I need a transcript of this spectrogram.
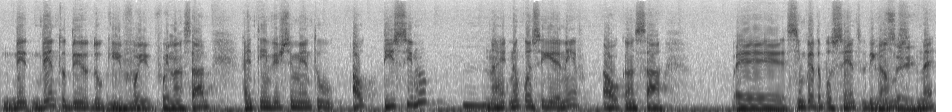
dentro de, do que uhum. foi, foi lançado, a gente tem investimento altíssimo, uhum. né? não conseguiria nem alcançar é, 50%, digamos, né?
